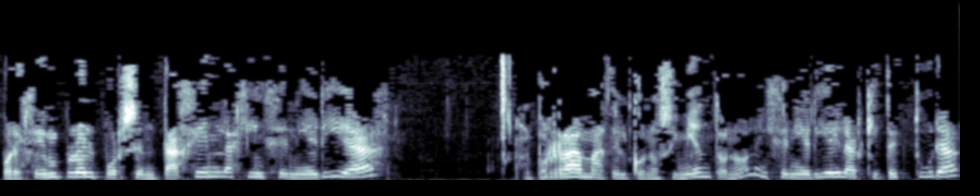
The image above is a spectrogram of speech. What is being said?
por ejemplo, el porcentaje en las ingenierías por ramas del conocimiento, ¿no? La ingeniería y la arquitectura,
